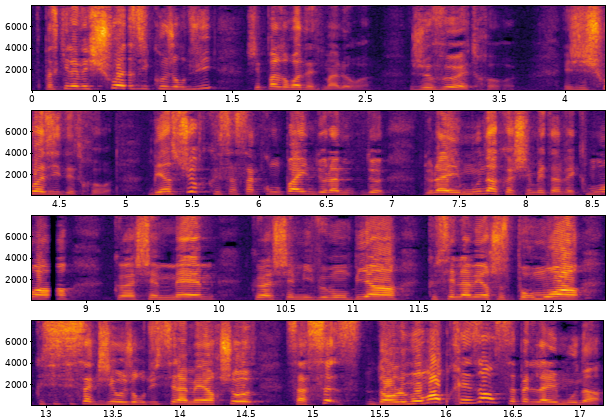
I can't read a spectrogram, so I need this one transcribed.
C'est parce qu'il avait choisi qu'aujourd'hui j'ai pas le droit d'être malheureux. Je veux être heureux. Et j'ai choisi d'être heureux. Bien sûr que ça s'accompagne de la, de, de la émouna que Hachem est avec moi, que Hachem m'aime, que Hachem il veut mon bien, que c'est la meilleure chose pour moi, que si c'est ça que j'ai aujourd'hui c'est la meilleure chose. Ça, ça- dans le moment présent ça s'appelle la émouna.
